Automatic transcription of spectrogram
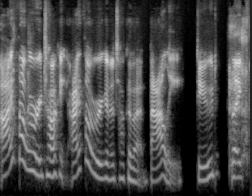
I thought we were talking I thought we were going to talk about Bali, dude. Like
